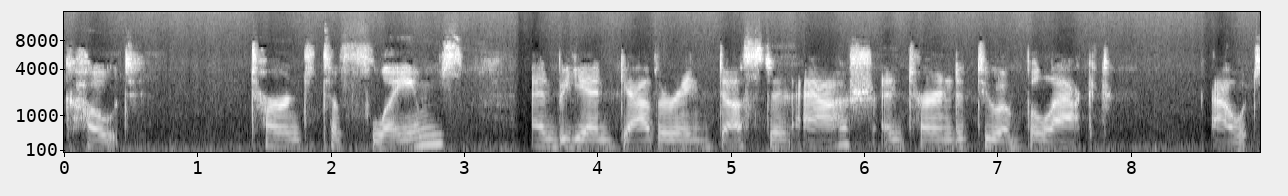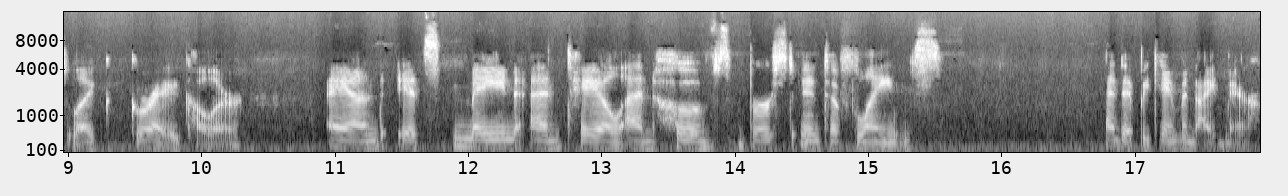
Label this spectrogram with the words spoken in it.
coat turned to flames and began gathering dust and ash and turned to a blacked out like gray color." And its mane and tail and hooves burst into flames, and it became a nightmare.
